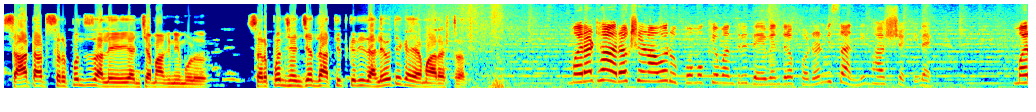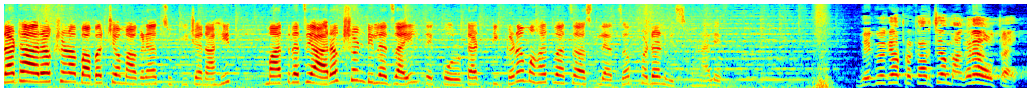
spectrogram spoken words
सात आठ सरपंच झाले यांच्या मागणीमुळं. सरपंच यांच्या जातीत कधी झाले होते का या महाराष्ट्रात? मराठा आरक्षणावर उपमुख्यमंत्री देवेंद्र फडणवीसांनी भाष्य केलंय. मराठा आरक्षणाबाबतच्या मागण्या चुकीच्या नाहीत मात्र जे आरक्षण दिलं जाईल ते कोर्टात टिकणं महत्वाचं असल्याचं फडणवीस म्हणाले. वेगवेगळ्या प्रकारच्या मागण्या होत आहेत.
